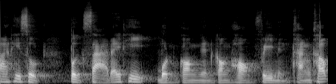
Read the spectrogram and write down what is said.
มากที่สุด ปรึกษาได้ที่บนกองเงินกองทองฟรีหนึ่งครั้งครับ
